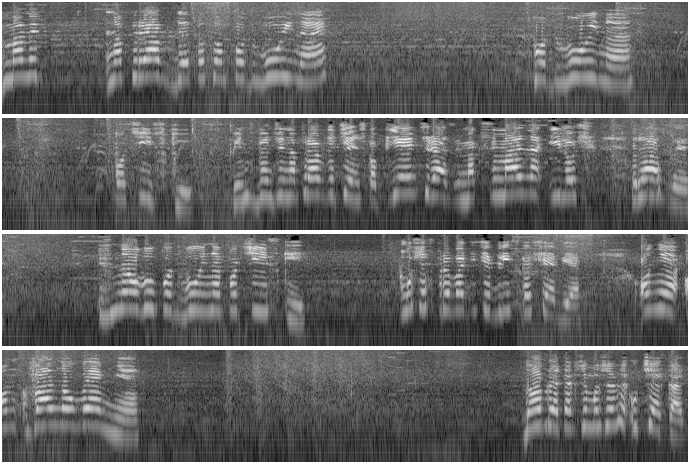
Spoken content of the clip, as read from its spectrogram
Mamy naprawdę to są podwójne. Podwójne pociski. Więc będzie naprawdę ciężko. Pięć razy, maksymalna ilość razy. I znowu podwójne pociski. Muszę sprowadzić je blisko siebie. O nie, on walnął we mnie. Dobra, także możemy uciekać.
